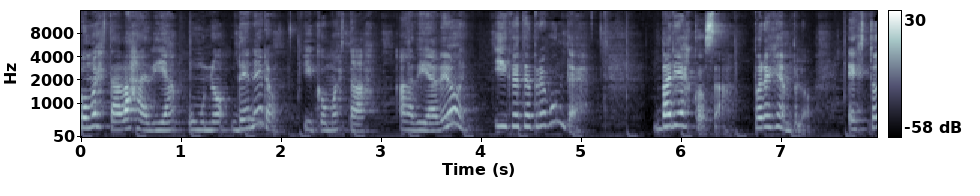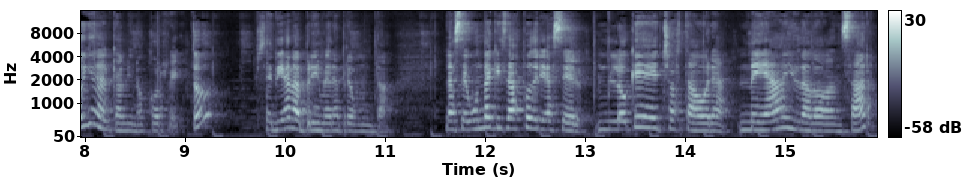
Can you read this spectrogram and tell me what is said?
cómo estabas a día 1 de enero y cómo estás a día de hoy. Y que te preguntes varias cosas. Por ejemplo, ¿estoy en el camino correcto? Sería la primera pregunta. La segunda quizás podría ser, ¿lo que he hecho hasta ahora me ha ayudado a avanzar?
